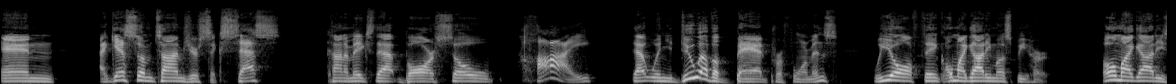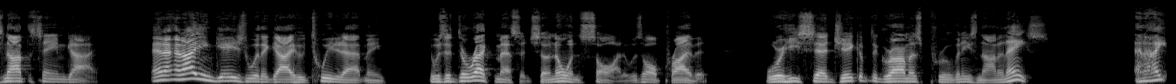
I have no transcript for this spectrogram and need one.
And I guess sometimes your success kind of makes that bar so high that when you do have a bad performance, we all think, oh my God, he must be hurt. oh my God, he's not the same guy. And, and I engaged with a guy who tweeted at me. It was a direct message, so no one saw it. It was all private, where he said, Jacob DeGrom has proven he's not an ace. And I,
